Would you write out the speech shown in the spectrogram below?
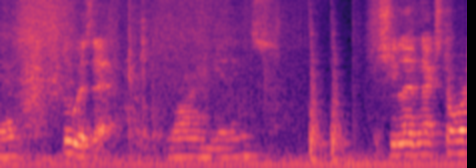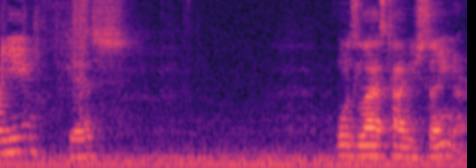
Yes. Who is that? Lauren Giddings. Does she live next door to you? Yes. When's the last time you seen her?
